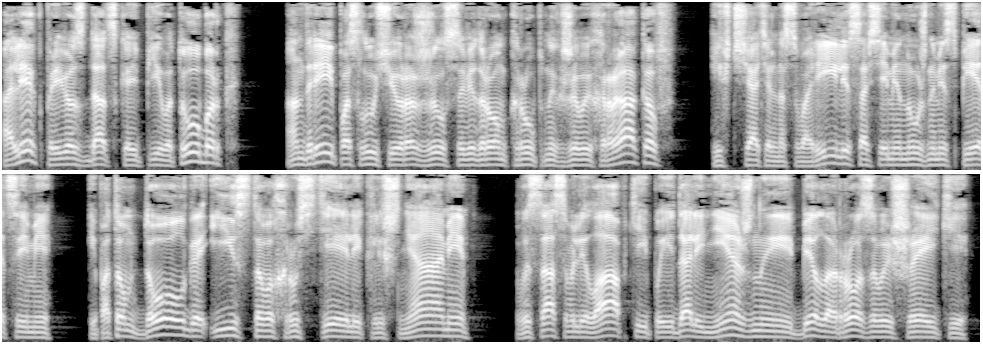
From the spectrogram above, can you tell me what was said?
Олег привез датское пиво «Туборг», Андрей по случаю разжился ведром крупных живых раков, их тщательно сварили со всеми нужными специями, и потом долго истово хрустели клешнями, высасывали лапки и поедали нежные бело-розовые шейки —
